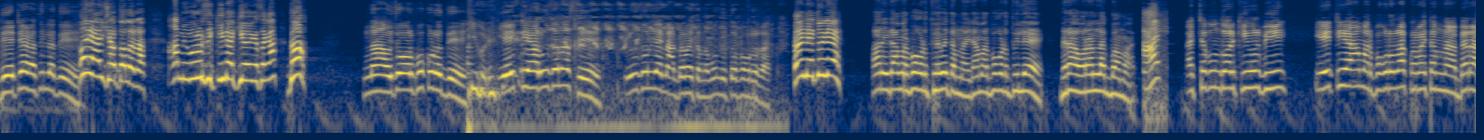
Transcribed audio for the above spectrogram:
দে টিয়াটা তুইলা দে। ওই আইসার দলেরা আমি মনে হচ্ছি কি না কি হয়ে গেছে গা। দা না ওই যে ওর পকেটে দে। এই টিয়ার ওজন আছে। এই ওজন নিয়ে আমি আড্ডা পাইতাম না বন্ধু তোর পকেটে রাখ। এই নে তুই নে। আর এটা আমার পকেটে থুয়ে পাইতাম না এটা আমার পকেটে তুইলে বেড়া ওরান লাগবে আমার। আচ্ছা বন্ধু আর কি করবি? এইটা আমার পকেটে রাখবার পাইতাম না বেড়া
